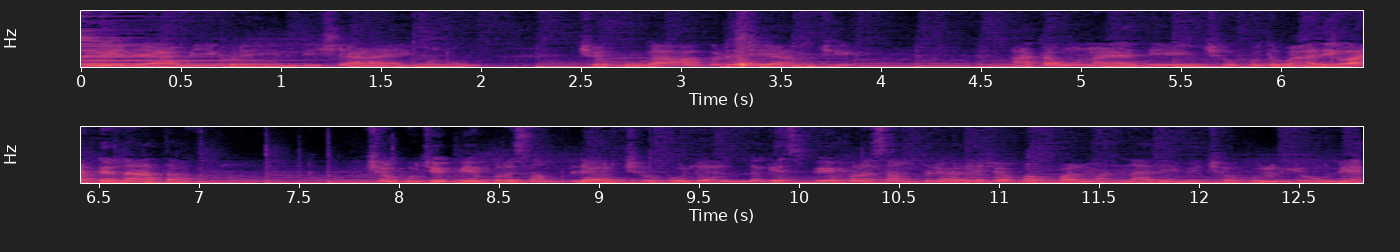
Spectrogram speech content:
खेळले आम्ही इकडे हिंदी शाळा आहे म्हणून. छकू गावाकडेच आहे आमची. आता उन्हाळ्यात येईन छकू तर भारी वाटे ना आता. छकूचे पेपर संपल्यावर छकूल लगेच पेपर संपल्यावर याच्या पप्पाला म्हणणार आहे मी छकुल घेऊन या.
